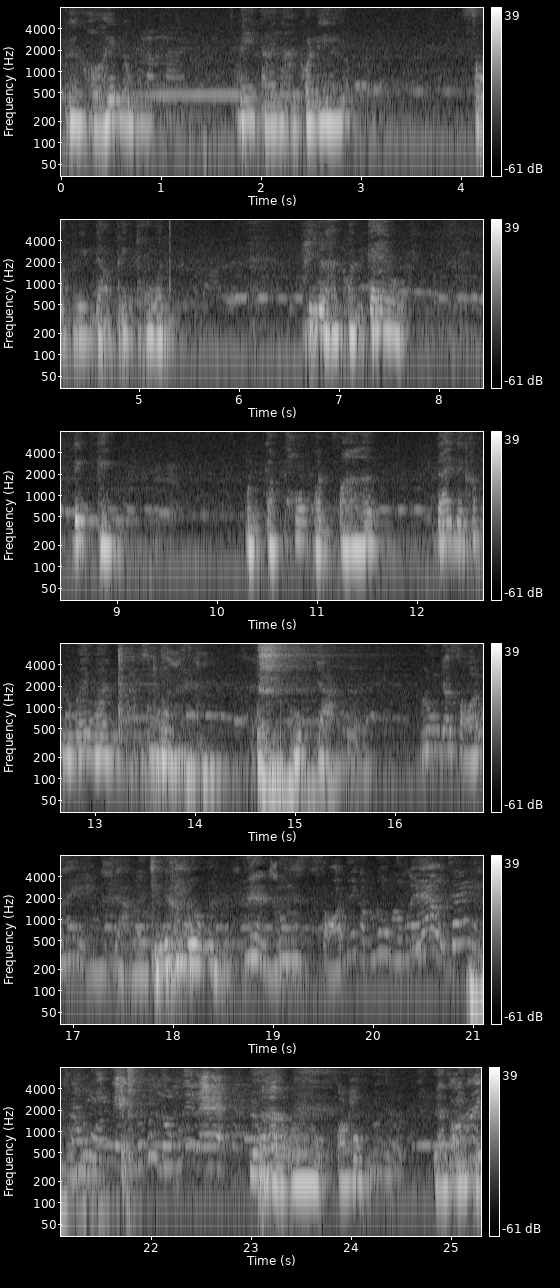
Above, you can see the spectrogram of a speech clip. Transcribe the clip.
เพื่อขอให้ลุงเมตตาหลานคนนี้ ดาบเพลงทวนให้หลานขวัญแก้ว ได้เก่ง เหมือนกับพ่อขวัญฟ้า ได้ไหมครับลุงไอ้วันทุกอย่างเลย ลุงจะสอนให้เองทุกอย่างเลยจริงนะครับลุงเนี่ยลุงสอนให้กับลูกลุงแล้วใช่ลุใช่งก็เก่งแล้วลุงนี่แหละลุงถามว่าสอนผมหลานมีฝี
